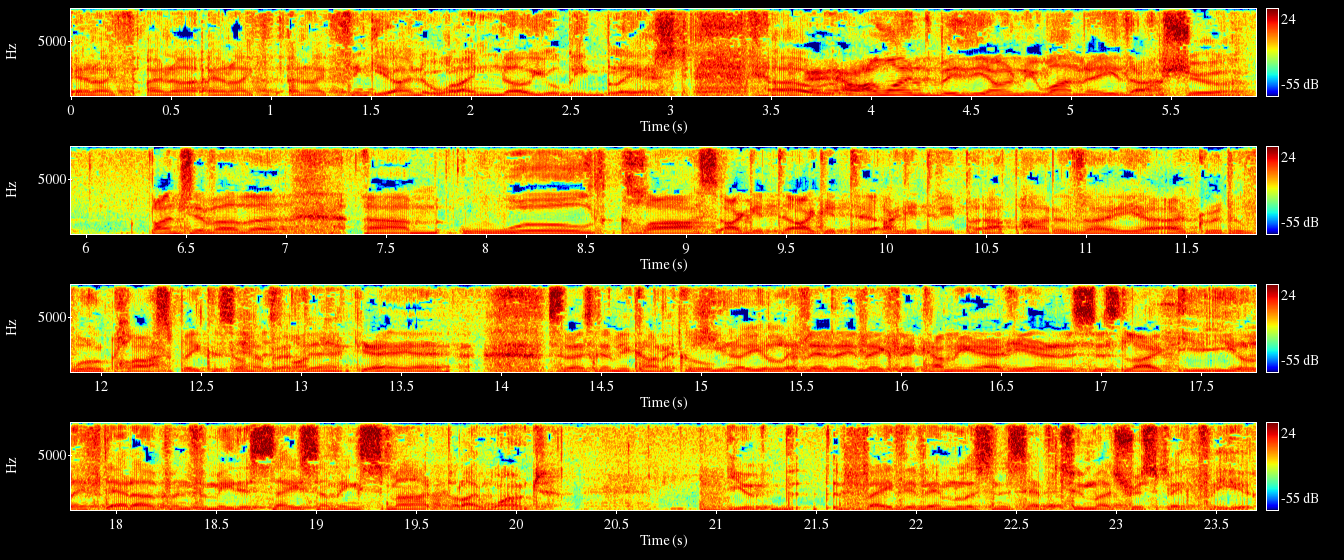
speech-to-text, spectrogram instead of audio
And I and I and I and I think you, I know, well, I know you'll be blessed. Uh, I won't be the only one either. sure. Bunch of other um, world class. I get to, I get to I get to be a part of a, uh, a group of world class speakers on How this about one. that? Yeah, yeah. So that's going to be kind of cool. You know, you left- They, they, they, they're coming out here, and it's just like You, you left that open for me to say something smart, but I won't. you, the Faith FM listeners have too much respect for you,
